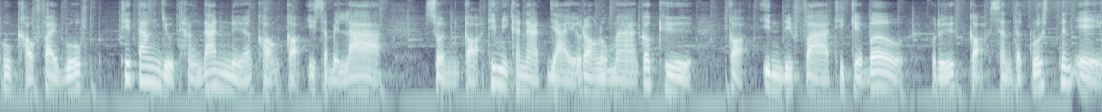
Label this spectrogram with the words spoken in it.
ภูเขาไฟวูฟที่ตั้งอยู่ทางด้านเหนือของเกาะอิซาเบลล่าส่วนเกาะที่มีขนาดใหญ่รองลงมาก็คือ เกาะอินดิฟาทิเกเบิลหรือเกาะซันตาครุสนั่นเอง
